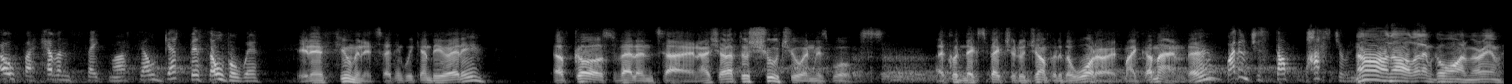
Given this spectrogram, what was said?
Oh, for heaven's sake, Marcel, get this over with. In a few minutes, I think we can be ready. Of course, Valentine. I shall have to shoot you and Miss Brooks. I couldn't expect you to jump into the water at my command, eh? Why don't you stop posturing? No, no, let him go on, Miriam.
